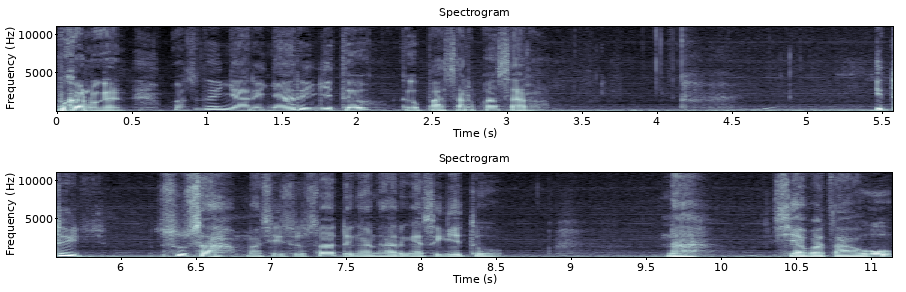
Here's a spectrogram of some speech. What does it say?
bukan bukan. Maksudnya nyari nyari gitu ke pasar pasar itu susah masih susah dengan harga segitu. Nah siapa tahu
